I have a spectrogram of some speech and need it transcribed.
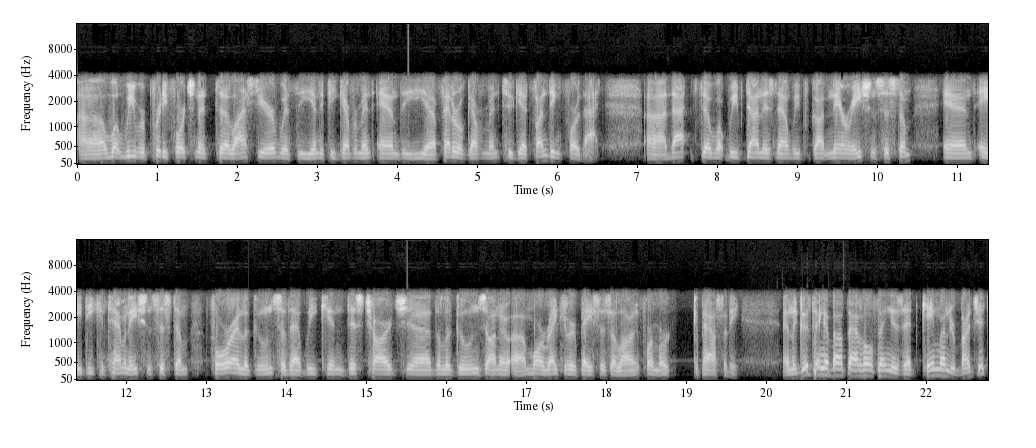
Uh, what we were pretty fortunate uh, last year with the NDP government and the uh, federal government to get funding for that. Uh, that uh, what we've done is now we've got an aeration system and a decontamination system for our lagoons so that we can discharge uh, the lagoons on a, a more regular basis, allowing for more capacity. And the good thing about that whole thing is it came under budget,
